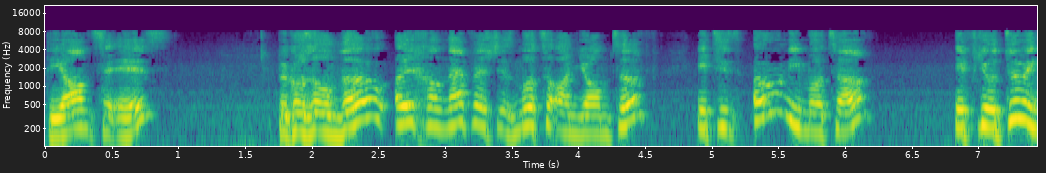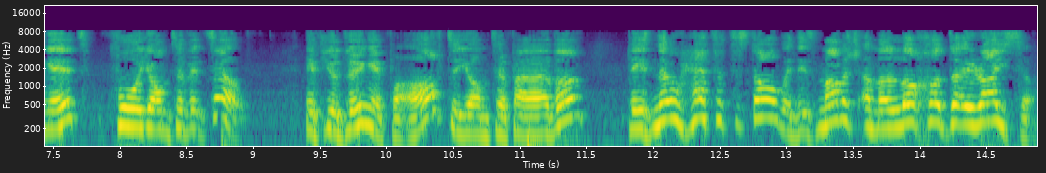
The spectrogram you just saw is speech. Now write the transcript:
The answer is, because although Eichel Nefesh is mutter on Yom Tov, it is only mutter if you're doing it for Yom Tov itself. If you're doing it for after Yom Tov, however, there's no heter to start with. It's mamash a malacha da'iraisa.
